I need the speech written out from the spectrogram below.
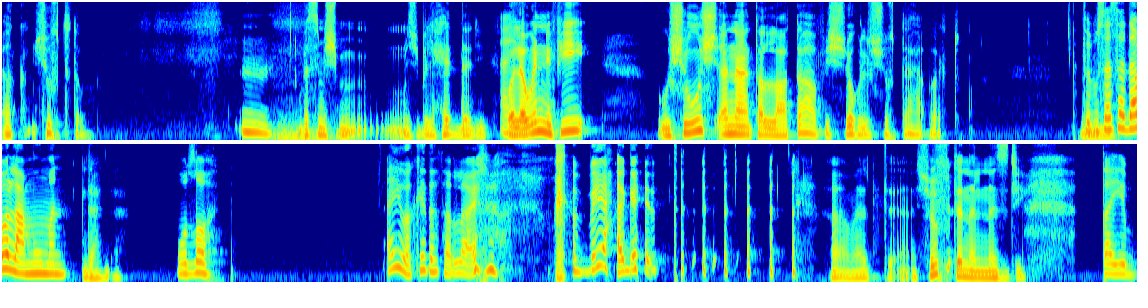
آه. شفت طبعا. امم بس مش مش بالحدة دي. أيوة. ولو إن في وشوش أنا طلعتها في الشغل شفتها برضو. في المسلسل ده ولا عموما؟ ده ده. والله. أيوه كده طلعنا مخبية حاجات. آه، عملت شفت أنا الناس دي. طيب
